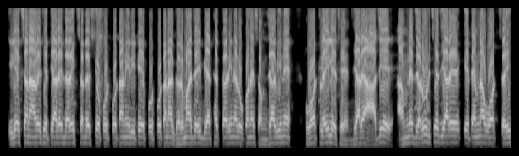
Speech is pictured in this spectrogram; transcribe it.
ઇલેક્શન આવે છે ત્યારે દરેક સદસ્યો પોતપોતાની રીતે પોતપોતાના ઘરમાં જઈ બેઠક કરીને લોકોને સમજાવીને વોટ લઈ લે છે. જ્યારે આજે અમને જરૂર છે જ્યારે કે તેમના વોટ સહી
